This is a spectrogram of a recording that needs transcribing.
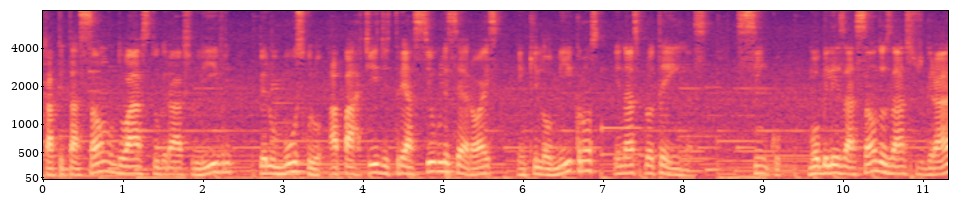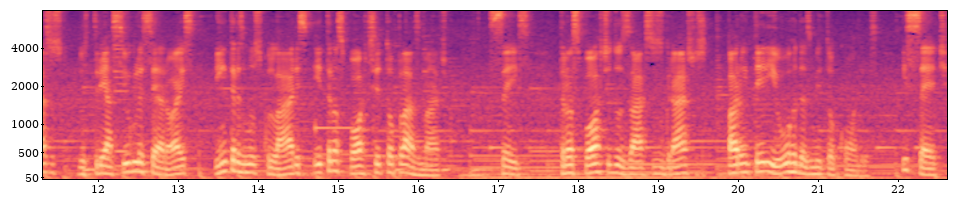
Captação do ácido graxo livre pelo músculo a partir de triacilgliceróis em quilomicrons e nas proteínas. 5 mobilização dos ácidos graxos dos triacilgliceróis intramusculares e transporte citoplasmático. 6. Transporte dos ácidos graxos para o interior das mitocôndrias. E 7.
